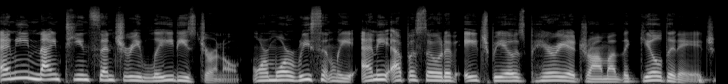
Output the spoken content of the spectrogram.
Any 19th century ladies' journal, or more recently, any episode of HBO's period drama, The Gilded Age,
